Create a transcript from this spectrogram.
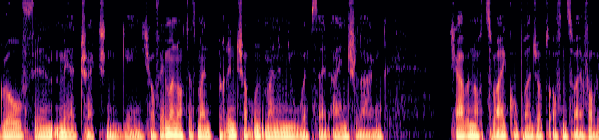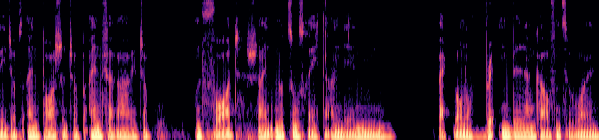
Grow Film mehr Traction gaint. Ich hoffe immer noch, dass mein Printshop und meine New Website einschlagen. Ich habe noch zwei Cupra-Jobs offen, zwei VW-Jobs, einen Porsche-Job, einen Ferrari-Job. Und Ford scheint Nutzungsrechte an den Backbone of Britain Bildern kaufen zu wollen.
